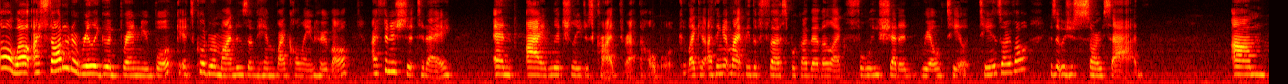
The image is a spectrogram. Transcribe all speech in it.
Oh, well, I started a really good brand new book. It's called Reminders of Him by Colleen Hoover. I finished it today and I literally just cried throughout the whole book. Like I think it might be the first book I've ever like fully shedded real tear- tears over because it was just so sad. Um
